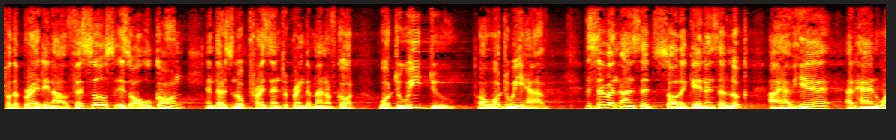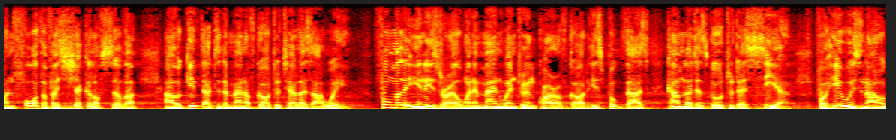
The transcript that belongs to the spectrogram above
For the bread in our vessels is all gone, and there's no present to bring the man of God. What do we do? Or what do we have? The servant answered Saul again and said, Look, I have here at hand one fourth of a shekel of silver. I will give that to the man of God to tell us our way. Formerly in Israel, when a man went to inquire of God, he spoke thus, Come, let us go to the seer. For he who is now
